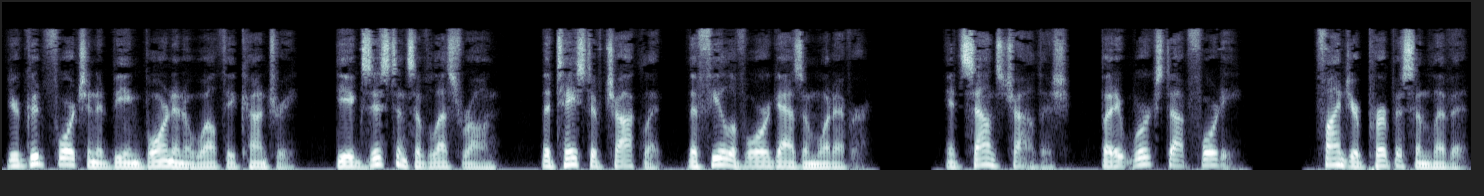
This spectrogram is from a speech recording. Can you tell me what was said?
your good fortune at being born in a wealthy country, the existence of less wrong, the taste of chocolate, the feel of orgasm, whatever. It sounds childish, but it works. 40. Find your purpose and live it.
